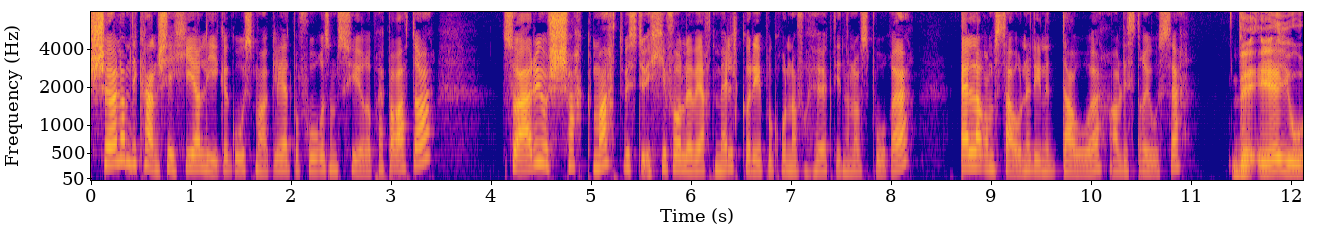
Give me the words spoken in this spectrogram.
Selv om de kanskje ikke gir like god smakelighet på fôret som syrepreparater, så er det jo sjakkmatt hvis du ikke får levert melka di pga. for høyt innhold av sporet, eller om sauene dine dauer av listeriose. Det er jo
